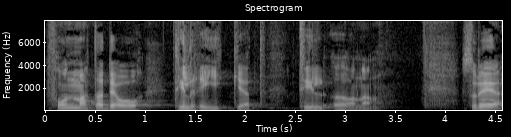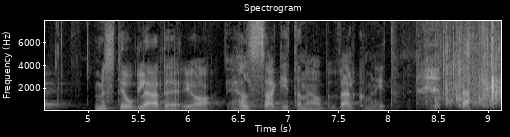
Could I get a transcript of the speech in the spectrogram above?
från Matador till Riket till Örnen. Så det är med stor glädje jag hälsar Gitta Nörby välkommen hit. Tack.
